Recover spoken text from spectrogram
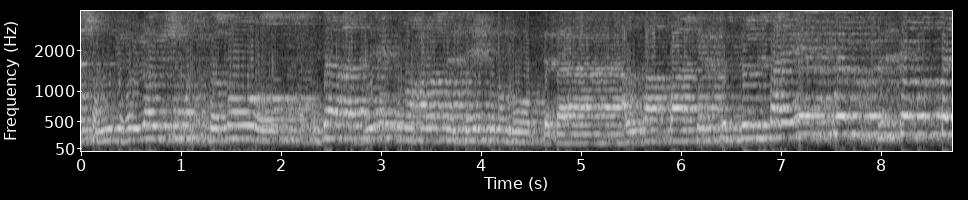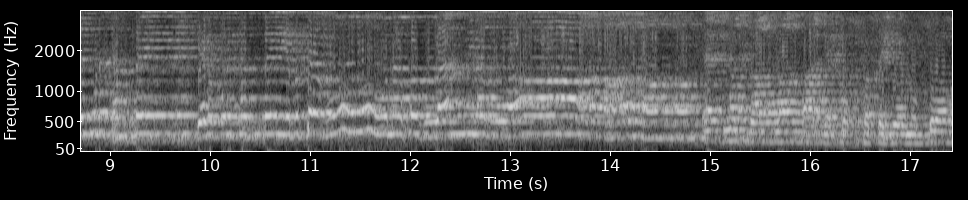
কোনো হইল ওই সমস্ত লোক, যারা যে কোনো হালাতে যে কোনো মুহূর্তে তারা আল্লাহ পাকের কুদরতি পায়ে অবস্থায় পড়ে থাকবে করে থাকবে ফাদলান মিনাল্লাহ একমাত্র আল্লাহ পাকের পক্ষ থেকে অনুগ্রহ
